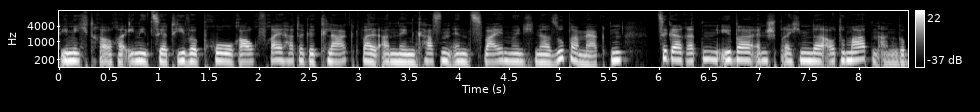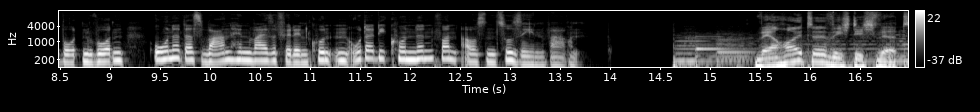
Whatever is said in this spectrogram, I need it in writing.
Die Nichtraucherinitiative Pro Rauchfrei hatte geklagt, weil an den Kassen in zwei Münchner Supermärkten Zigaretten über entsprechende Automaten angeboten wurden, ohne dass Warnhinweise für den Kunden oder die Kunden von außen zu sehen waren. Wer heute wichtig wird.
